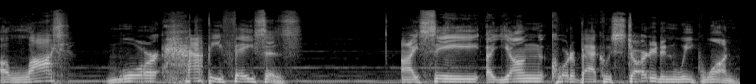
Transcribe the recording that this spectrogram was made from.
a lot more happy faces. I see a young quarterback who started in week one.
